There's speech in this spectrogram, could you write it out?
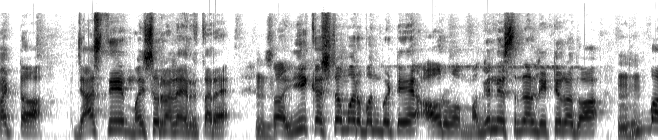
ಬಟ್ ಜಾಸ್ತಿ ಮೈಸೂರಿನಲ್ಲೇ ಇರ್ತಾರೆ. ಸೊ ಈ ಕಸ್ಟಮರ್ ಬಂದ್ಬಿಟ್ಟು ಅವರು ಮಗನ ಹೆಸರಿನಲ್ಲಿ ಇಟ್ಟಿರೋದು ತುಂಬಾ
